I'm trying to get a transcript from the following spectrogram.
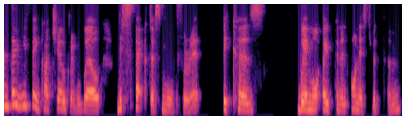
And don't you think our children will respect us more for it because we're more open and honest with them?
